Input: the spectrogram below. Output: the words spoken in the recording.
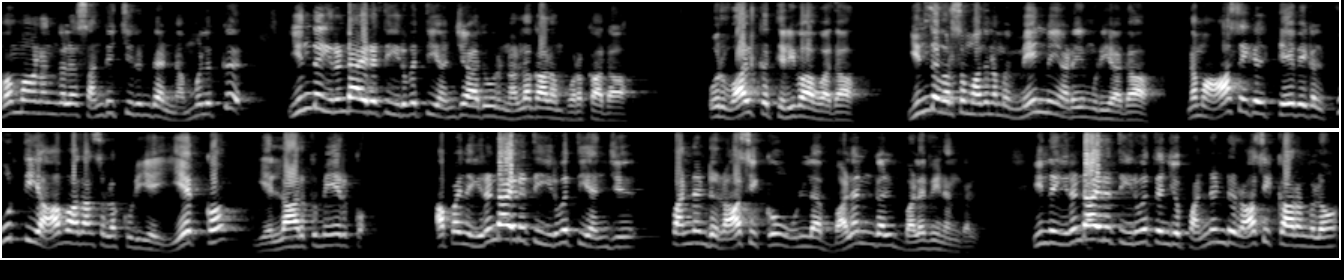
அவமானங்களை சந்திச்சிருந்த நம்மளுக்கு இந்த இரண்டாயிரத்தி இருபத்தி அஞ்சாவது ஒரு நல்ல காலம் பிறக்காதா? ஒரு வாழ்க்கை தெளிவாகாதா? இந்த வருஷமாவது நம்ம மேன்மை அடைய முடியாதா? நம்ம ஆசைகள் தேவைகள் பூர்த்தி ஆவாதான் சொல்லக்கூடிய ஏக்கம் எல்லாருக்குமே இருக்கும். அப்போ இந்த இரண்டாயிரத்தி இருபத்தி அஞ்சு பன்னெண்டு ராசிக்கும் உள்ள பலன்கள் பலவீனங்கள். இந்த இரண்டாயிரத்தி இருபத்தஞ்சு பன்னெண்டு ராசிக்காரங்களும்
